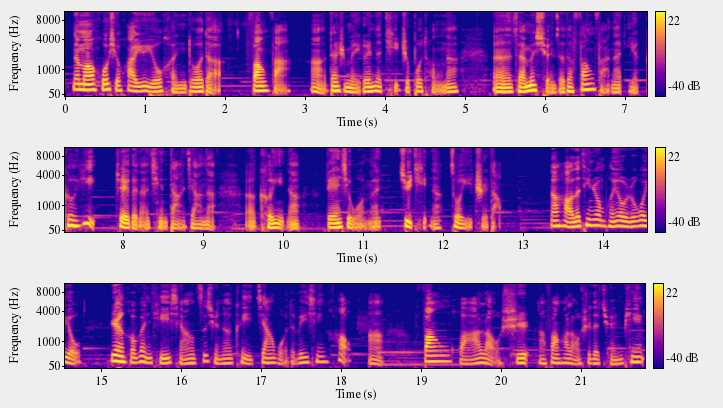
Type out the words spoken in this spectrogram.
那么活血化瘀有很多的方法啊，但是每个人的体质不同呢，嗯，咱们选择的方法呢也各异。这个呢，请大家呢，呃，可以呢联系我们具体呢做一指导。那好的，听众朋友，如果有任何问题想要咨询呢，可以加我的微信号啊，芳华老师啊，芳华老师的全拼。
